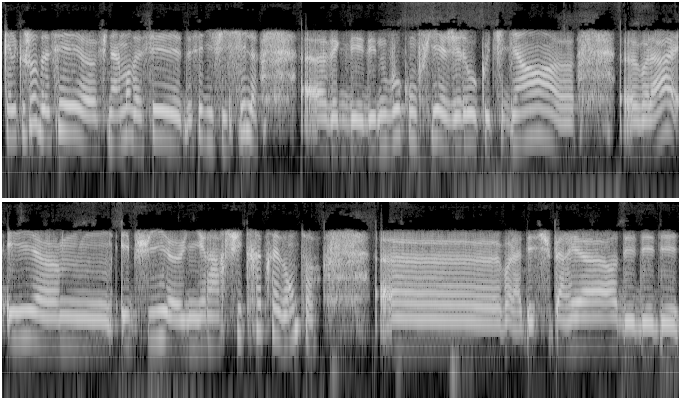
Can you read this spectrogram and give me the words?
quelque chose d'assez finalement d'assez d'assez difficile avec des, des, nouveaux conflits à gérer au quotidien voilà. Et et puis une hiérarchie très présente voilà des supérieurs des des des,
